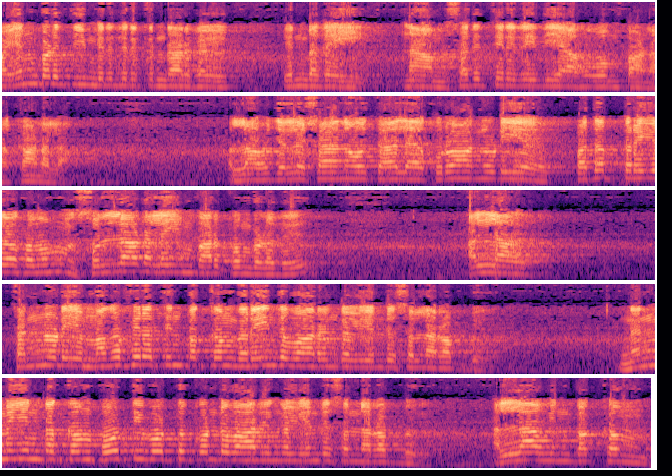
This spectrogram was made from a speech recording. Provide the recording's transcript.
பயன்படுத்தியும் இருந்திருக்கின்றார்கள் என்பதை நாம் சரித்திர ரீதியாகவும் காணலாம். அல்லாஹு ஜல்லஷானோ தால குரானுடைய பதப்பிரயோகமும் சொல்லாடலையும் பார்க்கும் பொழுது அல்லாஹ் தன்னுடைய மகபிரத்தின் பக்கம் விரைந்து வாருங்கள் என்று சொன்ன ரப்பு. நன்மையின் பக்கம் போட்டி போட்டுக் கொண்டு வாருங்கள் என்று சொன்ன ரப்பு. அல்லாவின் பக்கம்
